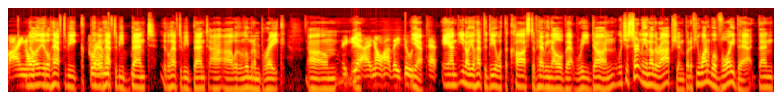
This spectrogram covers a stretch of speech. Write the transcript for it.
vinyl. No, it'll have to be it'll have to be bent. It'll have to be bent uh, uh, with aluminum brake, Um, Yeah, I know how they do yeah, that. and you know you'll have to deal with the cost of having all of that redone, which is certainly another option. But if you want to avoid that, then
